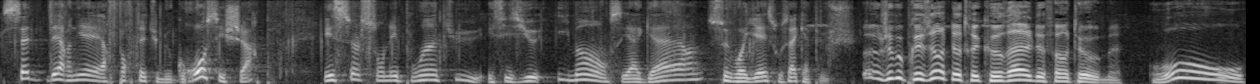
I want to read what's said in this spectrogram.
Cette dernière portait une grosse écharpe, et seul son nez pointu et ses yeux immenses et hagards se voyaient sous sa capuche. Euh, Je vous présente notre chorale de fantômes. Oh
